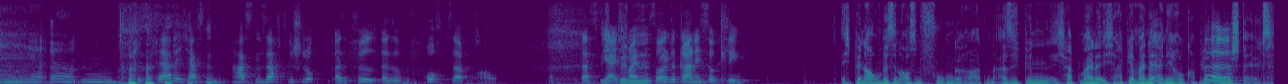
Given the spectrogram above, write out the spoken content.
Mm, ja, äh, mm, bist fertig, hast einen, hast einen Saft geschluckt, also, Pfir- also Fruchtsaft. Wow. Das, das, ja, Ich ich, weiß, bin- das sollte gar nicht so klingen. Ich bin auch ein bisschen aus den Fugen geraten. Also ich bin, ich habe meine, ich habe ja meine Ernährung komplett Äh. umgestellt.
